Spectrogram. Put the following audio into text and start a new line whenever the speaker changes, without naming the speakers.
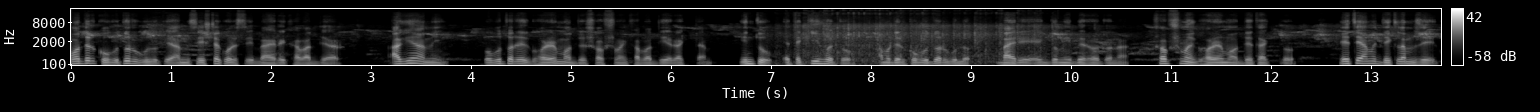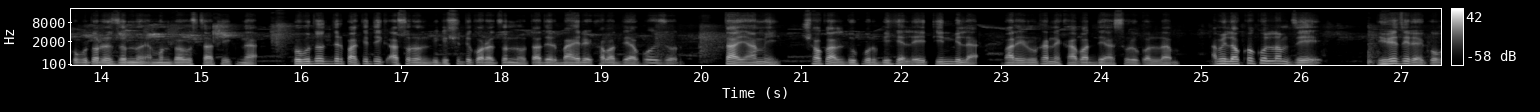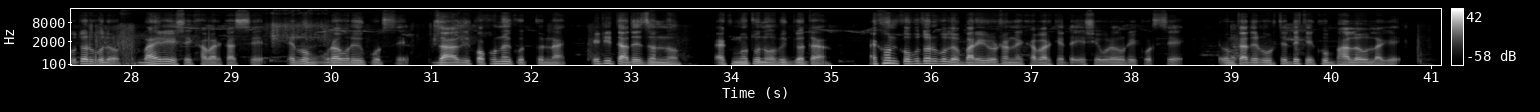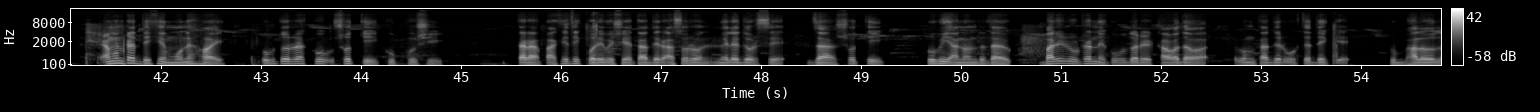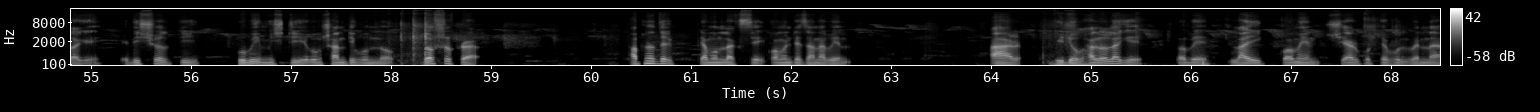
আমাদের কবুতরগুলোকে আমি চেষ্টা করেছি বাইরে খাবার দেওয়ার। আগে আমি কবুতরের ঘরের মধ্যে সবসময় খাবার দিয়ে রাখতাম। কিন্তু এতে কি হতো? আমাদের কবুতরগুলো বাইরে একদমই বের হতো না। সবসময় ঘরের মধ্যে থাকতো। এতে আমি দেখলাম যে কবুতরের জন্য এমন ব্যবস্থা ঠিক না। কবুতরদের প্রাকৃতিক আচরণ বিকশিত করার জন্য তাদের বাইরে খাবার দেওয়া প্রয়োজন। তাই আমি সকাল, দুপুর, বিকেল এই ৩ বেলা বাড়ির উঠানে খাবার দেওয়া শুরু করলাম। আমি লক্ষ্য করলাম যে ধীরে, ধীরে কবুতরগুলো বাইরে এসে খাবার খাচ্ছে এবং উড়াউড়িও করছে, যা আগে কখনোই করত না। এটি তাদের জন্য এক নতুন অভিজ্ঞতা। এখন কবুতরগুলো বাড়ির উঠানে খাবার খেতে এসে উড়াউড়ি করছে এবং তাদের উড়তে দেখে খুব ভালোও লাগে। এমনটা দেখে মনে হয় কবুতররা খুব সত্যিই খুব খুশি। তারা প্রাকৃতিক পরিবেশে তাদের আচরণ মেলে ধরছে, যা সত্যি খুবই আনন্দদায়ক। বাড়ির উঠানে কবুতরের খাওয়া-দাওয়া এবং তাদের উড়তে দেখে খুব ভালোও লাগে। এই দৃশ্যটি খুবই মিষ্টি এবং শান্তিপূর্ণ। দর্শকরা আপনাদের কেমন লাগছে কমেন্টে জানাবেন। আর ভিডিও ভালো লাগে তবে লাইক, কমেন্ট, শেয়ার করতে ভুলবেন না।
